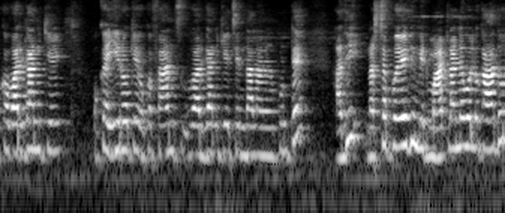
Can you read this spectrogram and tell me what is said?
ఒక వర్గానికే ఒక హీరోకే ఒక ఫ్యాన్స్ వర్గానికే చెందాలని అనుకుంటే అది నష్టపోయేది మీరు మాట్లాడిన వాళ్ళు కాదు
